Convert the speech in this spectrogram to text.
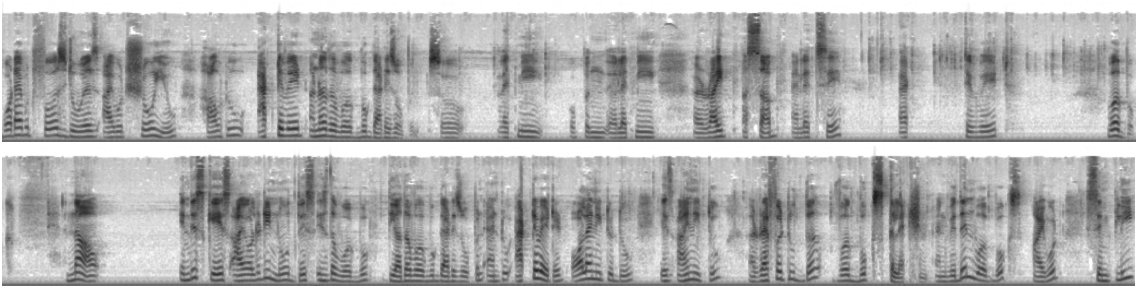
what I would first do is I would show you how to activate another workbook that is open. So let me open uh, let me uh, write a sub and let's say activate workbook. Now in this case I already know this is the workbook the other workbook that is open and to activate it all I need to do is I need to uh, refer to the workbooks collection. And within workbooks I would simply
